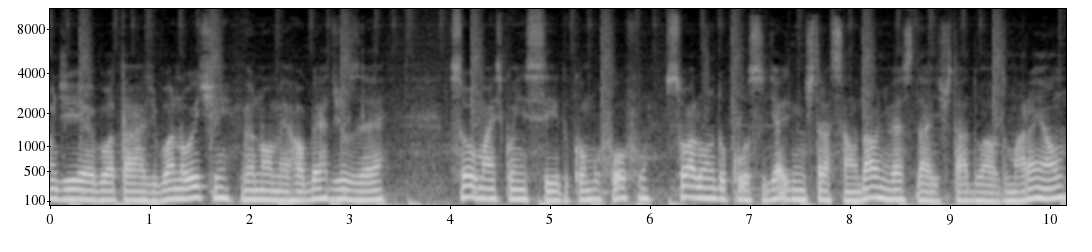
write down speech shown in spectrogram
Bom dia, boa tarde, boa noite. Meu nome é Roberto José, sou mais conhecido como Fofo, sou aluno do curso de administração da Universidade Estadual do Maranhão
